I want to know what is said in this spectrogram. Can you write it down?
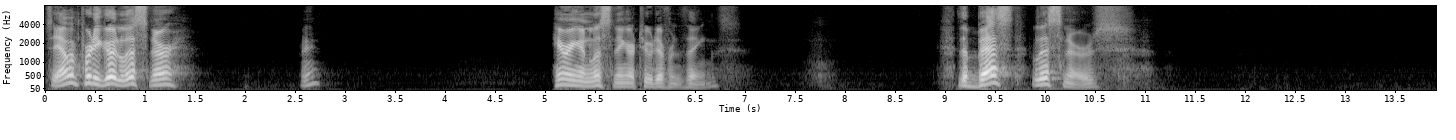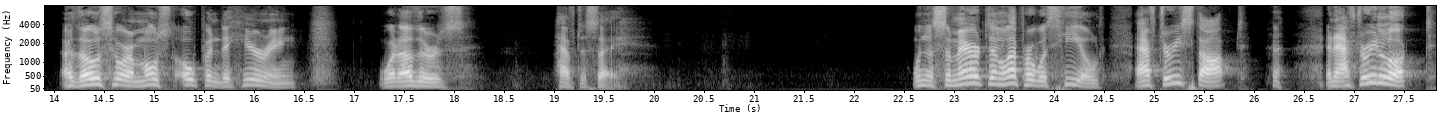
See, I'm a pretty good listener. Eh? Hearing and listening are two different things. The best listeners are those who are most open to hearing what others have to say. When the Samaritan leper was healed, after he stopped and after he looked,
